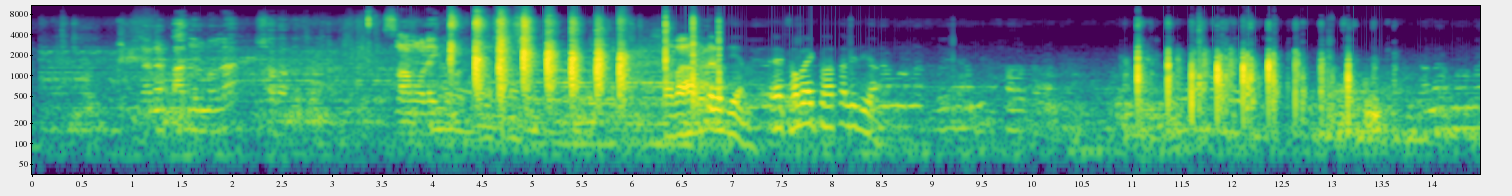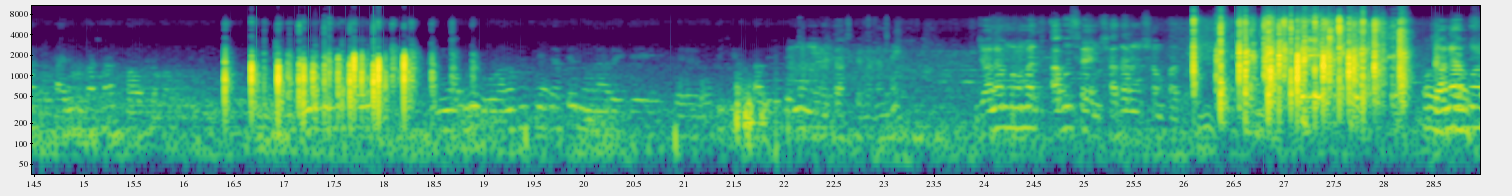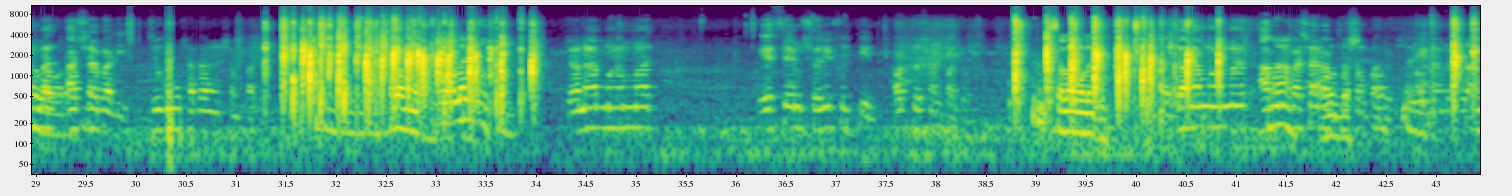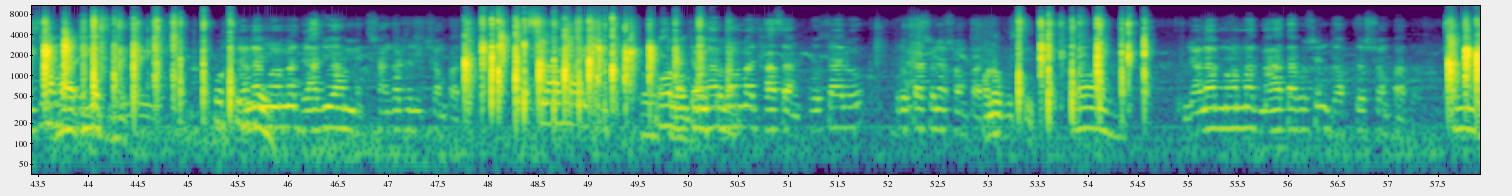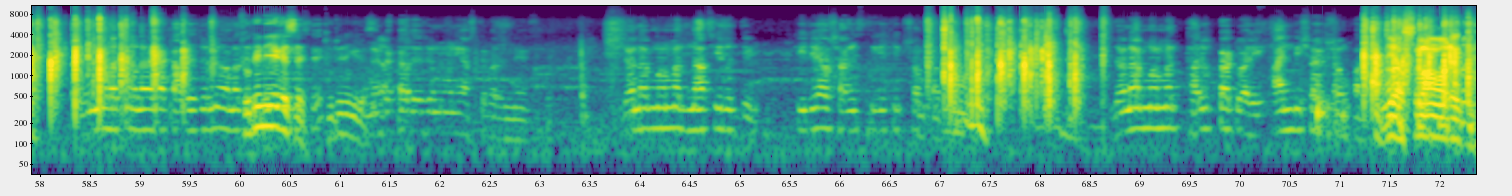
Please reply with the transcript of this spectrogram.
জনাব বাদল মোল্লা সভাপতি। আসসালামু আলাইকুম। সবাই হাত দিয়েন। সবাই একটু হাততালি দিয়ে জনাব মোহাম্মদ শহীদ আহমেদ মোহাম্মদ সাইদুল বাশার সহসভাপতি। আমি আপনি অনুপস্থিত আছেন ওনার এই যে অফিসিয়াল কাজের জন্য উনি হয়তো আসতে পারেন নাই জনাব মোহাম্মদ আবু সাইম সাধারণ সম্পাদক। জনাব মোহাম্মদ আশরাফ আলী যুগ্ম সাধারণ সম্পাদক। জনাব মোহাম্মদ এস এম শরীফুদ্দিন অর্থ সম্পাদক। আসসালামু আলাইকুম। জনাব মোহাম্মদ আবুল হ্যাঁ, বাশার অর্থ সম্পাদক। হ্যাঁ ঠিক আছে। জনাব মোহাম্মদ রাজু আহমেদ সাংগঠনিক সম্পাদক। জনাব মোহাম্মদ হাসান প্রচার ও প্রকাশনা সম্পাদক। অনুপস্থিত। জনাব মোহাম্মদ মাহাতাব হোসেন দপ্তর সম্পাদক। উনি হয়তো ওনার একটা কাজের জন্য আমাদের ছুটি নিয়ে গেছে। ছুটি নিয়ে গেছে। একটা কাজের জন্য উনি আসতে পারেননি। জনাব মোহাম্মদ নাসির উদ্দিন ক্রীড়া ও সাংস্কৃতিক সম্পাদক। জনাব মোহাম্মদ ফারুক পাটোয়ারি আইন বিষয়ক সম্পাদক। জি আসসালামু আলাইকুম।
